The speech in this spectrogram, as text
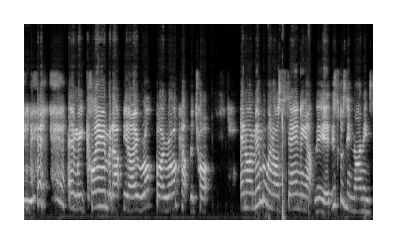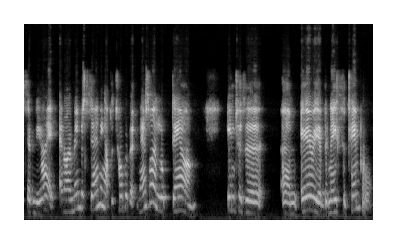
and we clambered up, you know, rock by rock up the top. And I remember when I was standing up there, this was in 1978, and I remember standing up the top of it. And as I looked down into the um, area beneath the temple,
